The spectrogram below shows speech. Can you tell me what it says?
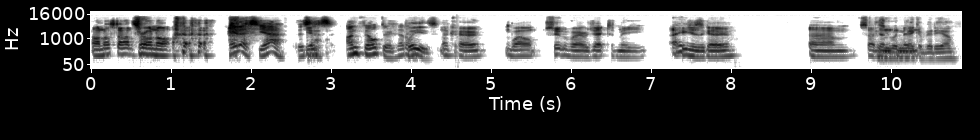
Honest answer or not? Hit us, yeah. This Yeah. is unfiltered. Hit 'em. please? okay. Well, SuperRare rejected me ages ago. Um, so I didn't you wouldn't make a video,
